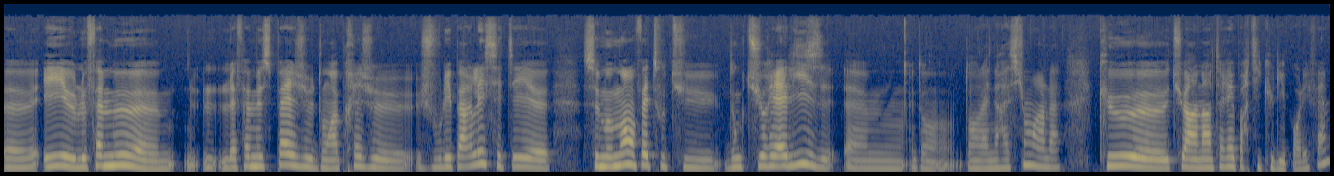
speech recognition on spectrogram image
Euh, et euh, le fameux, euh, la fameuse page dont après je, je voulais parler, c'était ce moment en fait où tu, donc tu réalises dans, dans, la narration hein, là, que tu as un intérêt particulier pour les femmes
